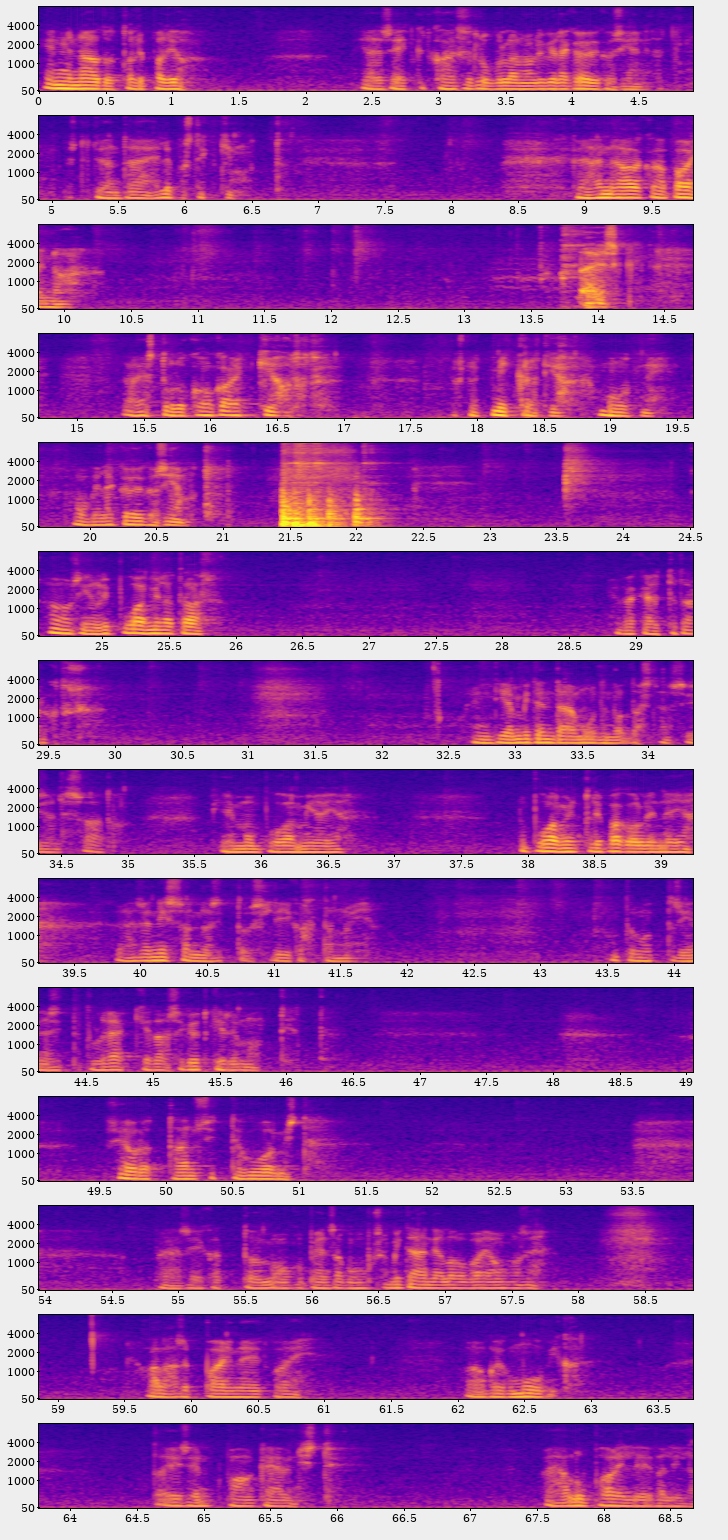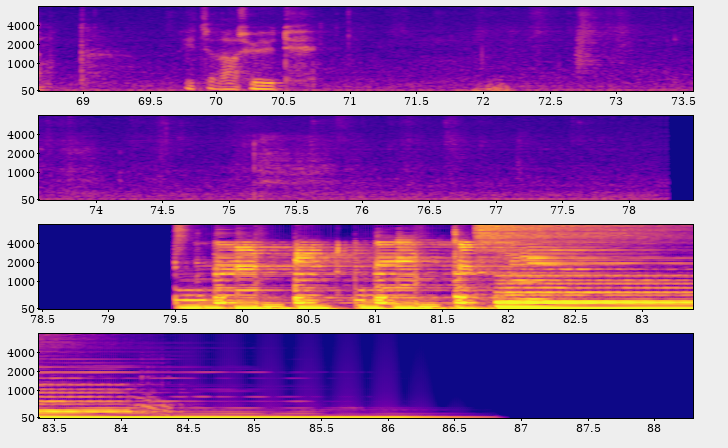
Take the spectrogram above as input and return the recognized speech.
Ennen autot oli paljon, ja 78-luvulla ne oli vielä köyköisiä, niitä pystyi työntämään helpostikin, kyllähän ne alkaa painaa. Lähes, lähes tulkoon kaikki autot. Jos nyt mikrat ja muut, niin on vielä köykäisiä, mutta... No, siinä oli puomilla taas hyvä käyttötarkoitus. En tiedä miten tää muuten oltaisiin tänne sisälle saatu. Ilman puomia ja... No puomi nyt oli pakollinen ja kyllähän se Nissanilla sitten olisi liikahtanut. Ja... Mutta, mutta siinä sitten tulee äkkiä taas se kötkiremontti. Että... Odottaa nyt sitten huomista. Pääsee katsomaan, onko bensapumpussa mitään eloa vai onko se alhaiset paineet vai, vai onko joku muu vika. Tai ei se nyt vaan käynnisty. Vähän lupailee välillä, mutta itse taas hyytyy.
